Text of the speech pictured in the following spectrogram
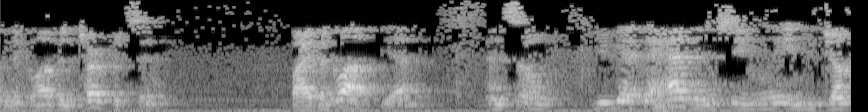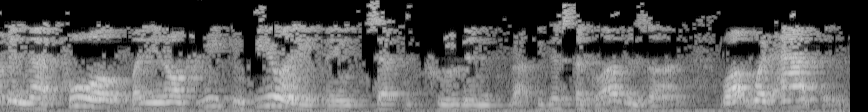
and the glove interprets it by the glove, yeah? And so you get to heaven, seemingly, and you jump in that pool, but you don't freaking feel anything except the crude and because the glove is on. What would happen?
